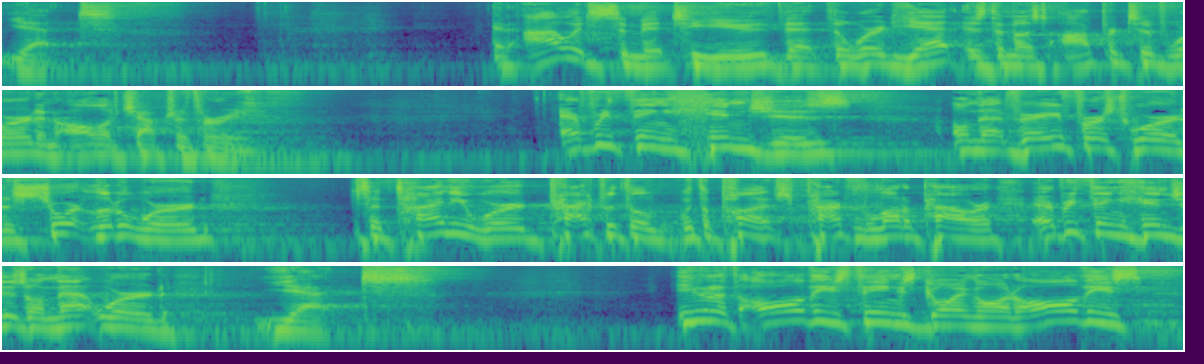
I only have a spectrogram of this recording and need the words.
yet. And I would submit to you that the word yet is the most operative word in all of chapter three. Everything hinges on that very first word, a short little word it's a tiny word packed with a, with a punch, packed with a lot of power. Everything hinges on that word, yet. Even with all these things going on, all these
